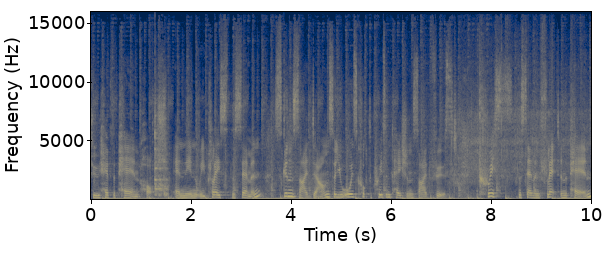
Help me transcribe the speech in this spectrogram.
to have the pan hot. And then we place the salmon skin side down, so you always cook the presentation side first. Press the salmon flat in the pan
